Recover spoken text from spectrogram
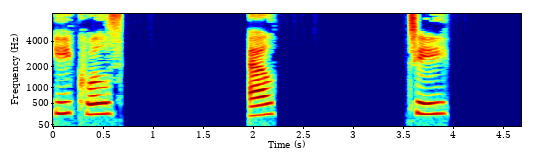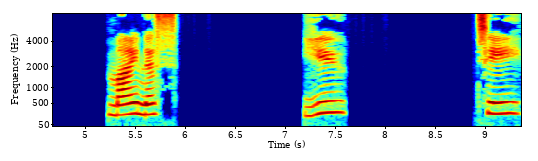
equals L T minus U T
